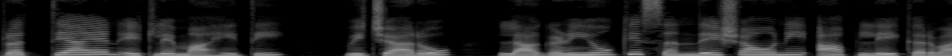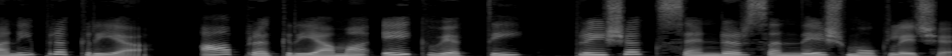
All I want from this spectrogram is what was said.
પ્રત્યાયન એટલે માહિતી, વિચારો લાગણીઓ કે સંદેશાઓની આપ લે કરવાની પ્રક્રિયા. આ પ્રક્રિયામાં એક વ્યક્તિ, પ્રેષક સેન્ડર સંદેશ મોકલે છે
